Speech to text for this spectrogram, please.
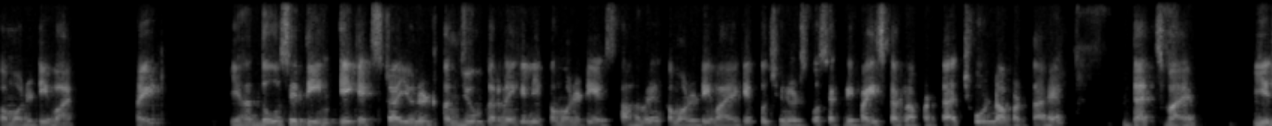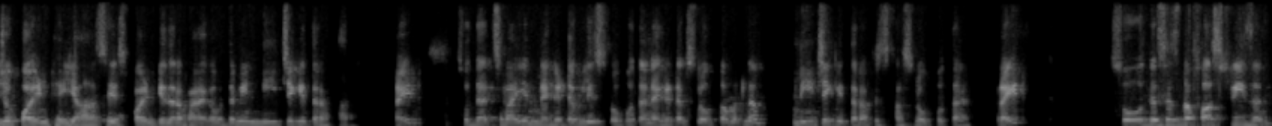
commodity Y, right? यहाँ दो से तीन एक एक्स्ट्रा यूनिट कंज्यूम करने के लिए कमोडिटी एक्स का हमें कमोडिटी वाई के कुछ यूनिट्स को सेक्रीफाइस करना पड़ता है छोड़ना पड़ता है दैट्स वाई ये जो पॉइंट है यहाँ से इस पॉइंट की तरफ़ आएगा मतलब ये नीचे की तरफ़ आ रहा है राइट सो दैट्स वाई ये नेगेटिवली स्लोप होता है नेगेटिव स्लोप का मतलब नीचे की तरफ़ इसका स्लोप होता है right so this is the first reason.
